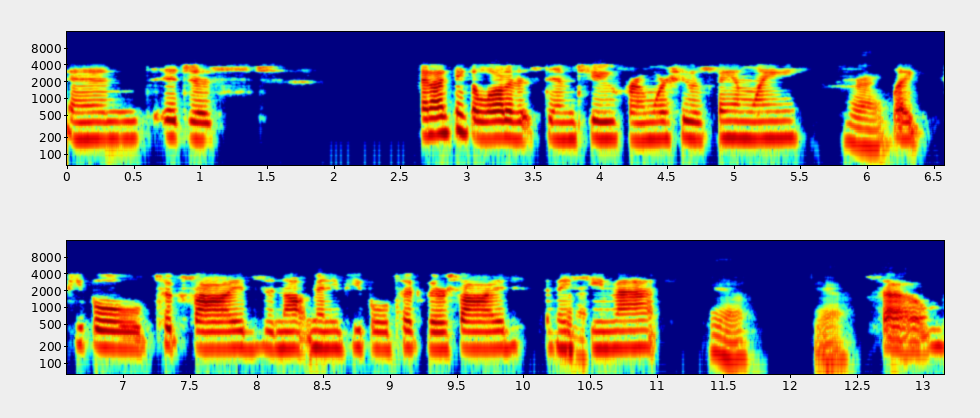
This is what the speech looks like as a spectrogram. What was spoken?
and it just and I think a lot of it stemmed too from where she was family Right. like people took sides and not many people took their side and they Right. seen that Yeah. Yeah. so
